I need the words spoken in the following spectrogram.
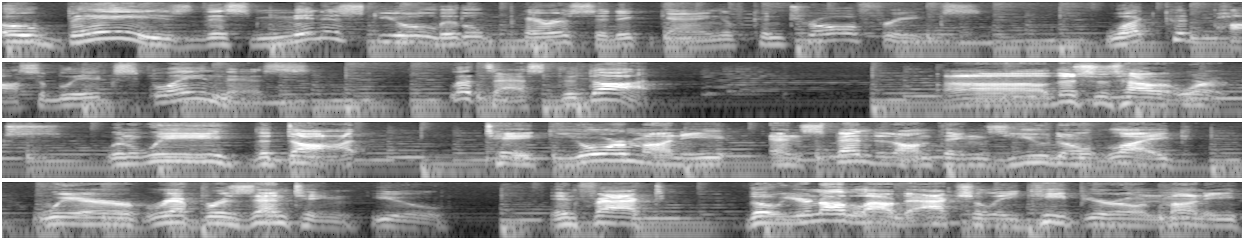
obeys this minuscule little parasitic gang of control freaks. What could possibly explain this? Let's ask the dot. Uh, this is how it works. When we, the dot, take your money and spend it on things you don't like, we're representing you. In fact, though you're not allowed to actually keep your own money,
